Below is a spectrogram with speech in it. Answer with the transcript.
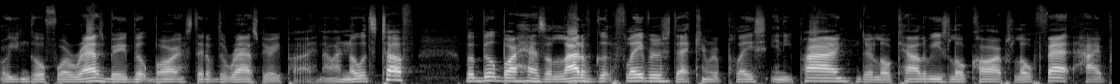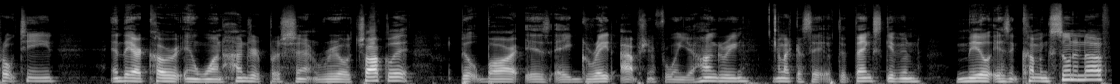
or you can go for a raspberry built bar instead of the raspberry pie. Now, I know it's tough, but Built Bar has a lot of good flavors that can replace any pie. They're low calories, low carbs, low fat, high protein, and they are covered in 100% real chocolate. Built Bar is a great option for when you're hungry. And like I said, if the Thanksgiving meal isn't coming soon enough,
